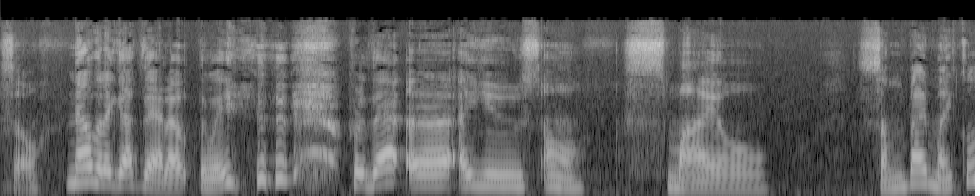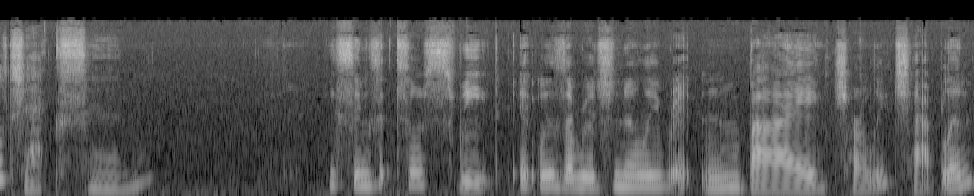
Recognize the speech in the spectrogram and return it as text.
So now that I got that out the way, for that uh, I used oh smile, sung by Michael Jackson. He sings it so sweet. It was originally written by Charlie Chaplin,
